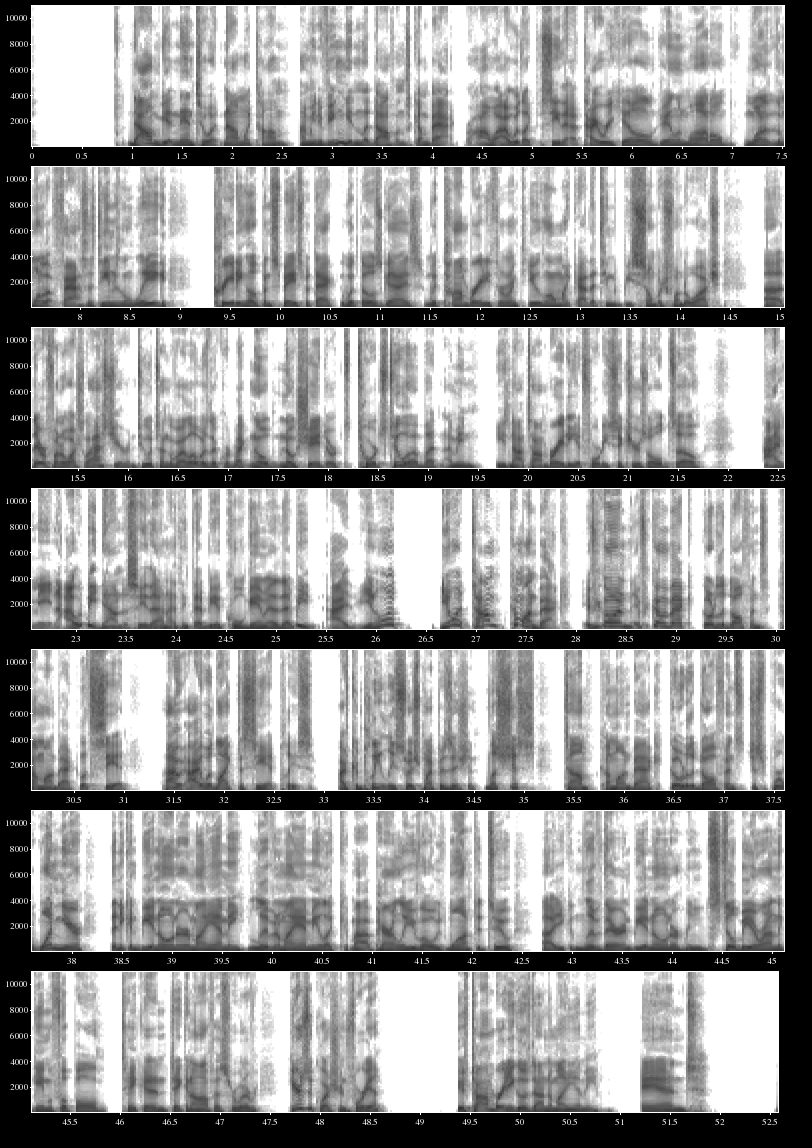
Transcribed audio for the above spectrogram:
now I'm getting into it. Now I'm like Tom. I mean, if you can get in the Dolphins, come back, bro. I, would like to see that. Tyreek Hill, Jaylen Waddle, one of the one of the fastest teams in the league, creating open space with that with those guys, with Tom Brady throwing to you. Oh my God, that team would be so much fun to watch. Uh, they were fun to watch last year, and Tua Tagovailoa was their quarterback. No, no shade or, towards Tua, but I mean, he's not Tom Brady at 46 years old. So I mean, I would be down to see that. I think that'd be a cool game. That'd be, I, you know what, you know what, Tom, come on back. If you're going, if you're coming back, go to the Dolphins. Come on back. Let's see it. I, I would like to see it, please. I've completely switched my position. Let's just, Tom, come on back, go to the Dolphins just for one year. Then you can be an owner in Miami, live in Miami like uh, apparently you've always wanted to. Uh, you can live there and be an owner, and you'd still be around the game of football, take an take an office or whatever. Here's a question for you: If Tom Brady goes down to Miami and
